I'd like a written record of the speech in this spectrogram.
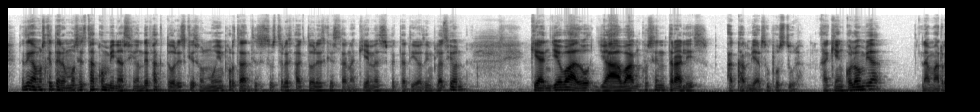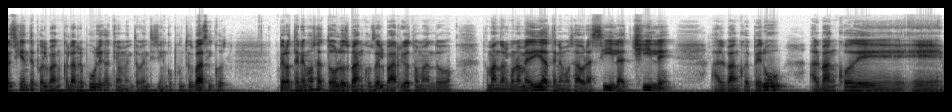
Entonces digamos que tenemos esta combinación de factores que son muy importantes, estos tres factores que están aquí en las expectativas de inflación, que han llevado ya a bancos centrales a cambiar su postura. Aquí en Colombia, la más reciente fue el Banco de la República, que aumentó 25 puntos básicos, pero tenemos a todos los bancos del barrio tomando, tomando alguna medida, tenemos a Brasil, a Chile, al Banco de Perú, al Banco de... Eh,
